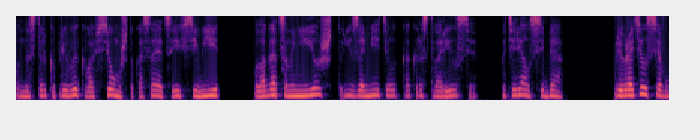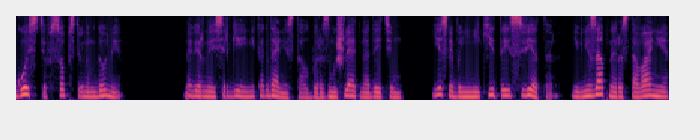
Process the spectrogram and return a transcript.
Он настолько привык во всем, что касается их семьи, полагаться на нее, что не заметил, как растворился, потерял себя, превратился в гостя в собственном доме. Наверное, Сергей никогда не стал бы размышлять над этим, если бы не Никита и Света, не внезапное расставание,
